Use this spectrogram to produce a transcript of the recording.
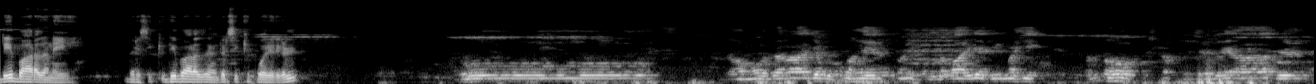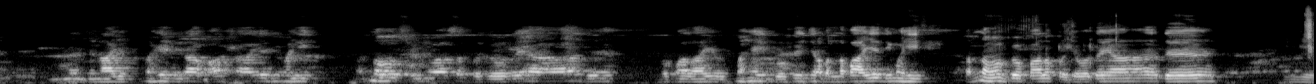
தீபாராதனை தரிசிக்க தீபாராதனை தரிசிக்கப் போகிறீர்கள் दामोदराय विद्महे रुक्मिणीवल्लभाय धीमहि तन्नो कृष्णः प्रचोदयात् निरञ्जनाय विद्महे निराभाषाय धीमहि तन्नो श्रीनिवास प्रचोदयात् गोपालाय विद्महे गोपीचरवल्लभाय धीमहि तन्नो गोपाल प्रचोदयात् இங்கே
